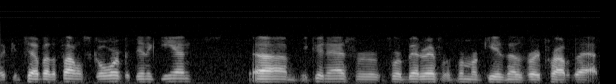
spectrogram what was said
I can tell by the final score. But then again, um, you couldn't ask for for a better effort from our kids, and I was very proud of that.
